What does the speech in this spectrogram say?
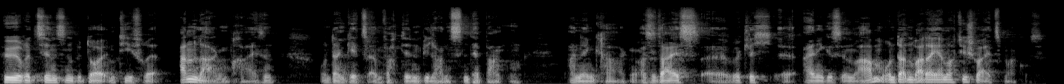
höhere Zinsen bedeuten tiefere Anlagenpreise. Und dann geht es einfach den Bilanzen der Banken an den Kragen. Also da ist äh, wirklich äh, einiges im Armen. Und dann war da ja noch die Schweiz, Markus.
